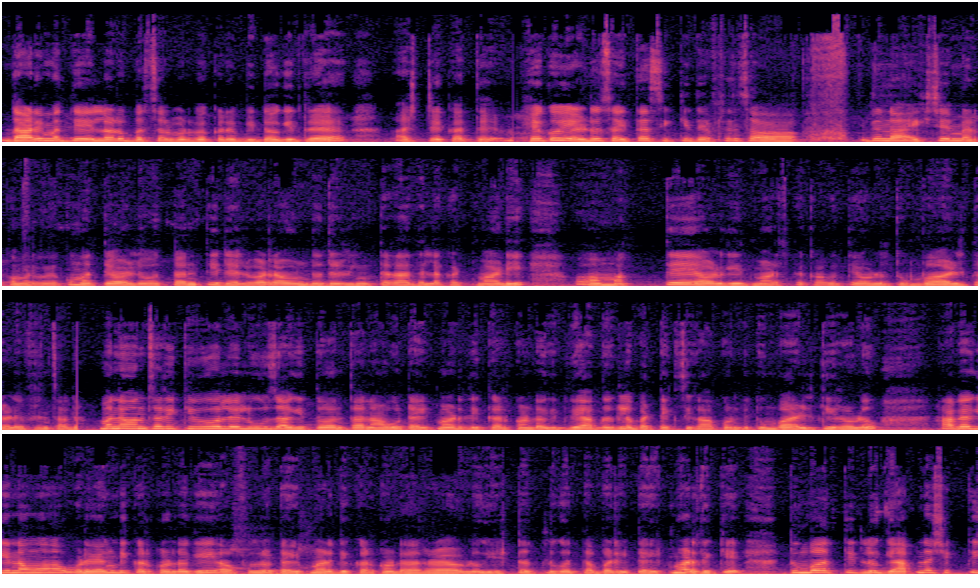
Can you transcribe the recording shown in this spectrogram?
ದಾರಿ ಮಧ್ಯೆ ಎಲ್ಲರೂ ಬಸ್ಸಲ್ಲಿ ಬರ್ಬೇಕಾದ್ರೆ ಬಿದ್ದೋಗಿದ್ರೆ ಅಷ್ಟೇ ಕತೆ. ಹೇಗೋ ಎರಡು ಸಹಿತ ಸಿಕ್ಕಿದೆ ಫ್ರೆಂಡ್ಸ್ ಇದನ್ನು ಎಕ್ಸ್ಚೇಂಜ್ ಮಾಡ್ಕೊಂಬಿಡ್ಬೇಕು ಮತ್ತೆ ಅವಳು ತಂತಿದೆ ಅಲ್ವಾ ರೌಂಡು ರಿಂಗ್ ಥರ ಅದೆಲ್ಲ ಕಟ್ ಮಾಡಿ ಮತ್ತೆ ಅವಳಿಗೆ ಇದು ಮಾಡಿಸ್ಬೇಕಾಗುತ್ತೆ. ಅವಳು ತುಂಬ ಅಳ್ತಾಳೆ ಫ್ರೆಂಡ್ಸ್ ಅದು ಮೊನ್ನೆ ಒಂದ್ಸರಿ ಕಿವಿಯಲ್ಲೇ ಲೂಸ್ ಆಗಿತ್ತು ಅಂತ ನಾವು ಟೈಟ್ ಮಾಡೋದಕ್ಕೆ ಕರ್ಕೊಂಡೋಗಿದ್ವಿ. ಆಗಾಗಲೇ ಬಟ್ಟೆಗೆ ಸಿಗಾಕೊಂಡು ತುಂಬ ಅಳ್ತಿರೋಳು. ಹಾಗಾಗಿ ನಾವು ಒಡವೆ ಅಂಗಡಿ ಕರ್ಕೊಂಡೋಗಿ ಫುಲ್ಲು ಟೈಟ್ ಮಾಡೋದಕ್ಕೆ ಕರ್ಕೊಂಡೋದ್ರೆ ಅವಳು ಎಷ್ಟು ಹತ್ಲು ಗೊತ್ತಾ? ಬರೀ ಟೈಟ್ ಮಾಡೋದಕ್ಕೆ ತುಂಬ ಹತ್ತಿದ್ಲು. ಗ್ಯಾಪ್ನ ಶಕ್ತಿ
